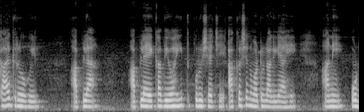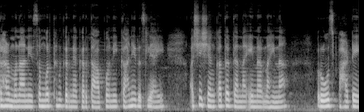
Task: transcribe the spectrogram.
काय ग्रह होईल? आपल्या आपल्या एका विवाहित पुरुषाचे आकर्षण वाटू लागले आहे आणि ओढाळ मनाने समर्थन करण्याकरता आपण ही कहाणी रचली आहे अशी शंका तर त्यांना येणार नाही ना? रोज पहाटे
